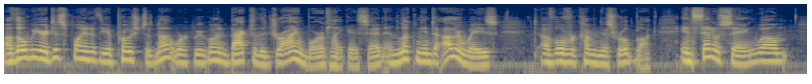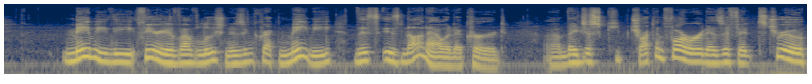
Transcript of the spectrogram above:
Although we are disappointed that the approach does not work, we are going back to the drawing board, like I said, and looking into other ways of overcoming this roadblock. Instead of saying, well, maybe the theory of evolution is incorrect, maybe this is not how it occurred. Um, they just keep trucking forward as if it's true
